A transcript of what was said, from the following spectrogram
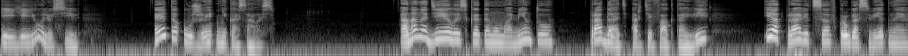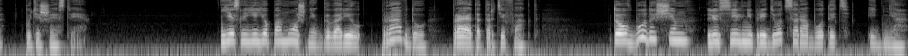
И ее, Люсиль, это уже не касалось. Она надеялась к этому моменту продать артефакт Айви и отправиться в кругосветное путешествие. Если ее помощник говорил правду про этот артефакт, то в будущем Люсиль не придется работать и дня.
